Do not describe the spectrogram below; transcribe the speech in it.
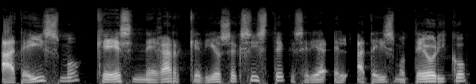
ateísmo, que es negar que Dios existe, que sería el ateísmo teórico,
